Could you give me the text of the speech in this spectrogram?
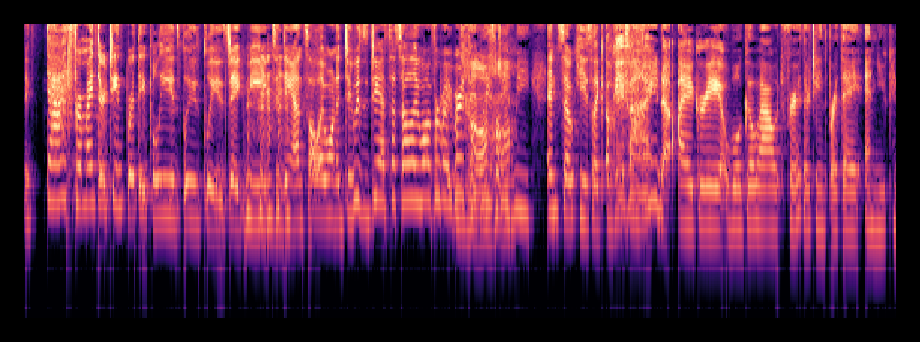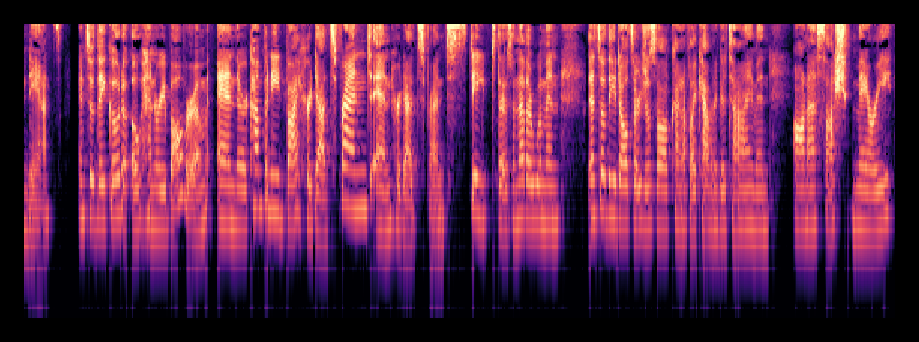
like, Dad, for my 13th birthday, please, please, please take me to dance. All I want to do is dance. That's all I want for my birthday. Please take me. And so he's like, okay, fine. I agree. We'll go out for your 13th birthday and you can dance. And so they go to O. Henry Ballroom and they're accompanied by her dad's friend and her dad's friend State. There's another woman. And so the adults are just all kind of like having a good time. And Anna slash Mary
